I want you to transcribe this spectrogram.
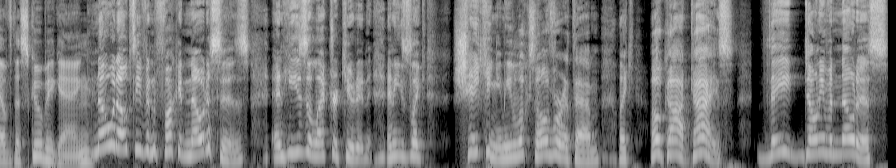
of the Scooby Gang. no one else even fucking notices and he's electrocuted and he's like shaking and he looks over at them like oh god guys they don't even notice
